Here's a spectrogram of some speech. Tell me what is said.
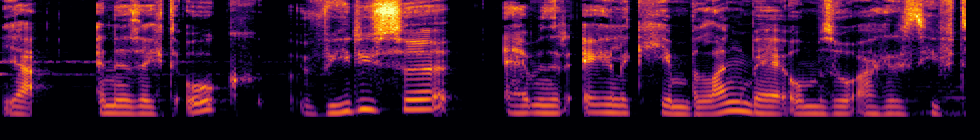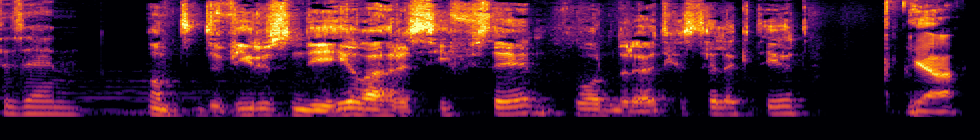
Ja, en hij zegt ook, virussen hebben er eigenlijk geen belang bij om zo agressief te zijn. Want de virussen die heel agressief zijn, worden eruit geselecteerd. Ja,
